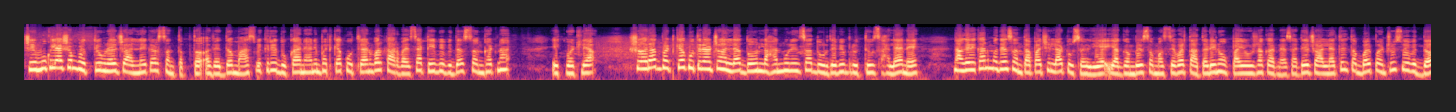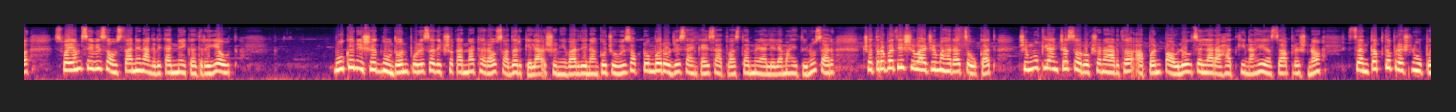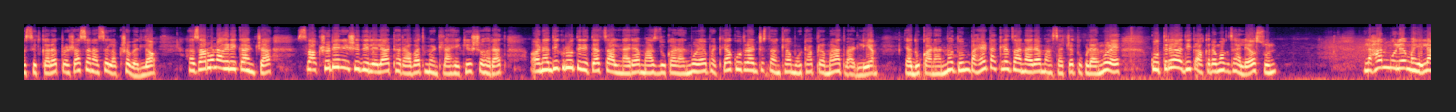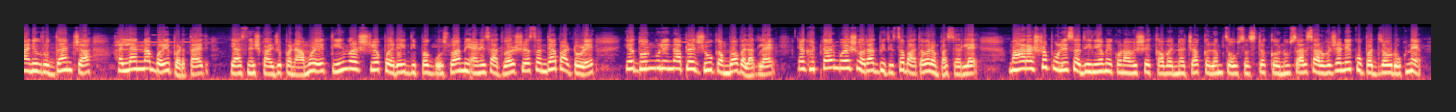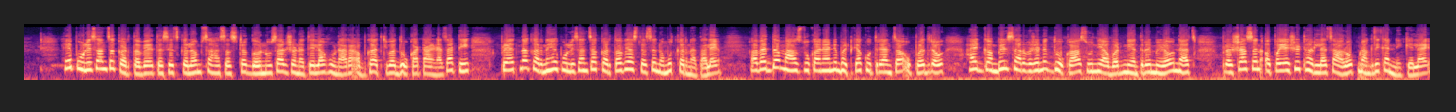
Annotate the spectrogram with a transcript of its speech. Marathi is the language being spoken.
चिमुकल्याच्या मृत्यूमुळे जालनेकर संतप्त. अवैध मांस विक्री दुकाने आणि भटक्या कुत्र्यांवर कारवाईसाठी विविध संघटना एकवटल्या. शहरात भटक्या कुत्र्यांच्या हल्ल्यात दोन लहान मुलींचा दुर्दैवी मृत्यू झाल्याने नागरिकांमध्ये संतापाची लाट उसळली आहे. या गंभीर समस्येवर तातडीने उपाययोजना करण्यासाठी जालन्यातील तब्बल पंचवीस विविध स्वयंसेवी संस्था आणि नागरिकांनी एकत्र येऊन मूक निषेध नोंदवून पोलीस अधीक्षकांना ठराव सादर केला. शनिवार दिनांक चोवीस ऑक्टोबर रोजी सायंकाळी सात वाजता मिळालेल्या माहितीनुसार छत्रपती शिवाजी महाराज चौकात चिमुकल्यांच्या संरक्षणार्थ आपण पावले उचलणार आहात की नाही असा प्रश्न संतप्त प्रश्न उपस्थित करत प्रशासनाचं लक्ष वेधलं. हजारो नागरिकांच्या स्वाक्षरीनिशी दिलेल्या ठरावात म्हटलं आहे की शहरात अनधिकृतरित्या चालणाऱ्या मांस दुकानांमुळे भटक्या कुत्र्यांची संख्या मोठ्या प्रमाणात वाढली आहे. या दुकानांमधून बाहेर टाकल्या जाणाऱ्या मांसाच्या तुकड्यांमुळे कुत्रे अधिक आक्रमक झाले असून लहान मुले महिला आणि वृद्धांच्या हल्ल्यांना बळी पडतायत. याच निष्काळजीपणामुळे तीन वर्षीय परी दीपक गोस्वामी आणि सात वर्षीय संध्या पाटोळे या दोन मुलींना आपला जीव गमवावा लागलाय. या घटनांमुळे शहरात भीतीचं वातावरण पसरलंय. महाराष्ट्र पोलीस अधिनियम एकोणावीसशे एकावन्नच्या कलम चौसष्ट कनुसार सार्वजनिक उपद्रव रोखणे हे पोलिसांचं कर्तव्य आहे. तसेच कलम सहासष्ट गनुसार जनतेला होणारा अपघात किंवा धोका टाळण्यासाठी प्रयत्न करणे हे पोलिसांचं कर्तव्य असल्याचं नमूद करण्यात आलंय. अवैध मांस दुकाने आणि भटक्या कुत्र्यांचा उपद्रव हा एक गंभीर सार्वजनिक धोका असून यावर नियंत्रण मिळवण्यास प्रशासन अपयशी ठरल्याचा आरोप नागरिकांनी केलाय.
